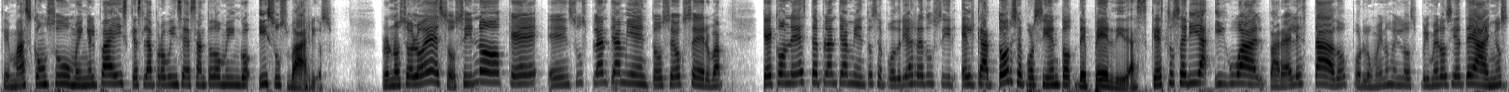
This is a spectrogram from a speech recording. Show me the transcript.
que más consume en el país, que es la provincia de Santo Domingo y sus barrios. Pero no solo eso, sino que en sus planteamientos se observa que con este planteamiento se podría reducir el 14% de pérdidas, que esto sería igual para el Estado, por lo menos en los primeros siete años,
